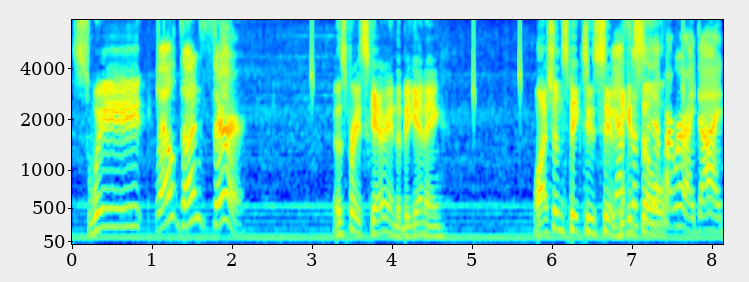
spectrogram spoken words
Sweet. Well done, sir. It was pretty scary in the beginning. Well, I shouldn't speak too soon. Yeah, he can still. that part where I died.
